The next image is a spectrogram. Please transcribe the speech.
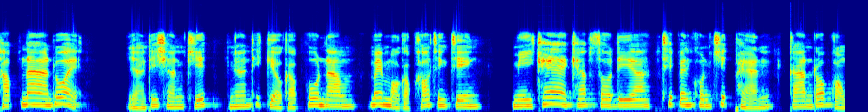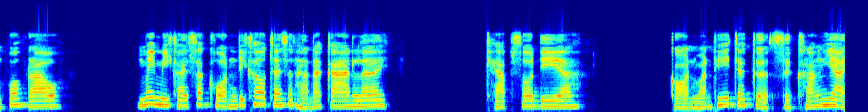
ทัพหน้าด้วย อย่างที่ฉันคิดงานที่เกี่ยวกับผู้นำไม่เหมาะกับเขาจริง ๆ มีแค่แคปโซเดียที่เป็นคนคิดแผนการรบของพวกเรา ไม่มีใครสักคนที่เข้าใจสถานการณ์เลย แคปโซเดีย ก่อนวันที่จะเกิดศึกครั้งใหญ่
